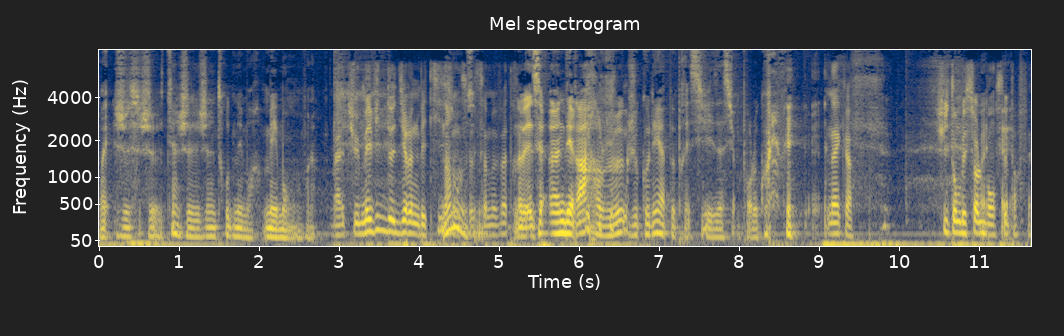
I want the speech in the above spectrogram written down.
Ouais, je, je, tiens, j'ai un trou de mémoire. Mais bon, voilà. Bah, tu m'évites de dire une bêtise, Non, non, ça, me va très Non, bien. C'est un des rares jeux que je connais à peu près, Civilisation, pour le coup. D'accord. Je suis tombé sur le Ouais, bon, c'est parfait.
